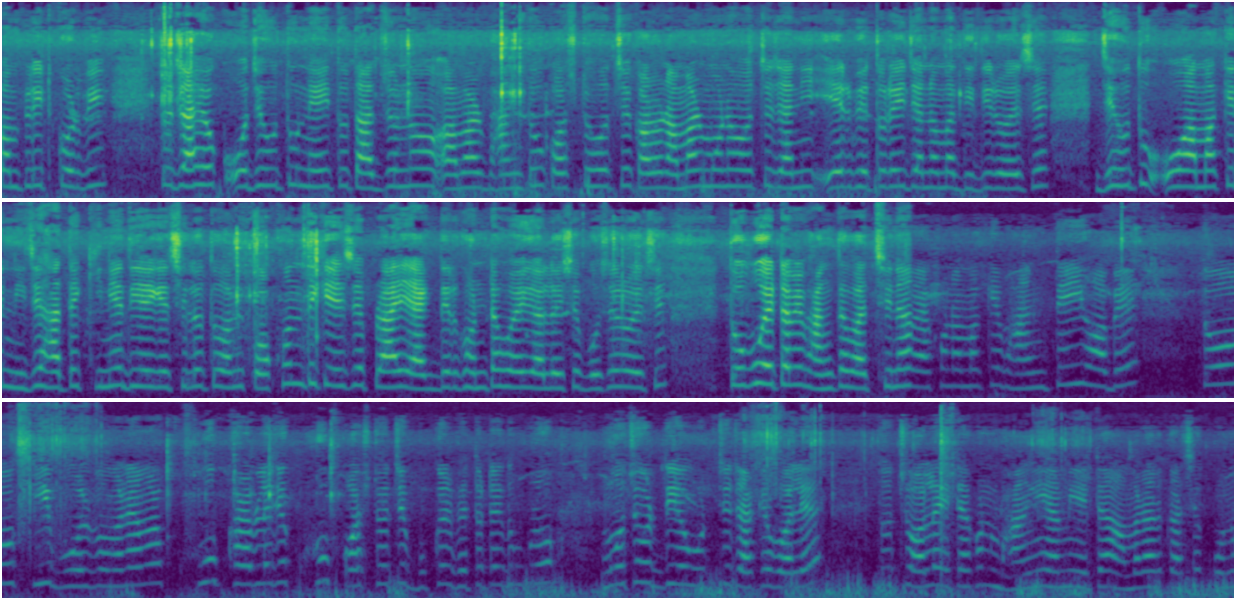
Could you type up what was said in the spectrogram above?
কমপ্লিট করবি। তো যাই হোক, ও যেহেতু নেই, তো তার জন্য আমার ভাঙতেও কষ্ট হচ্ছে। কারণ আমার মনে হচ্ছে জানি এর ভেতরেই যেন আমার দিদি রয়েছে। যেহেতু ও আমাকে নিজে হাতে কিনে দিয়ে গেছিল, তো আমি কখন থেকে এসে প্রায় এক দেড় ঘণ্টা হয়ে গেল এসে বসে রয়েছি। তবু এটা আমি ভাঙতে পারছি না। এখন আমাকে ভাঙতেই হবে। তো কি বলব মানে আমার খুব খারাপ লাগছে খুব কষ্ট হচ্ছে, বুকের ভেতরটা একদম পুরো মোচড় দিয়ে উঠছে যাকে বলে। তো চলো, এটা এখন ভাঙি আমি, এটা আমার আর কাছে কোনো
